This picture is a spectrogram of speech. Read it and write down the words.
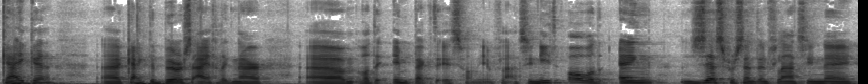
kijken, uh, kijkt de beurs eigenlijk naar Um, wat de impact is van die inflatie. Niet, oh wat eng, 6% inflatie. Nee,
